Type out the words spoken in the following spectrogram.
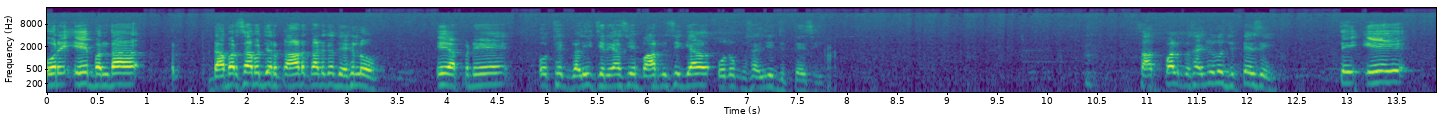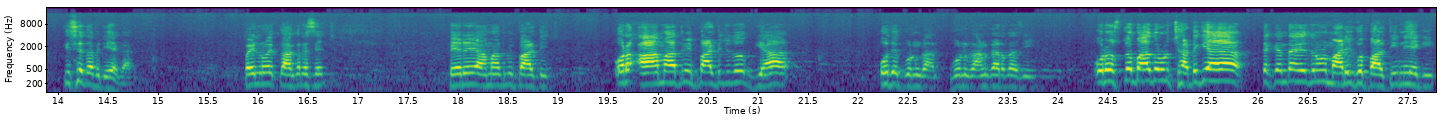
ਔਰ ਇਹ ਬੰਦਾ, ਡਾਬਰ ਸਾਹਿਬ ਜੇ ਰਿਕਾਰਡ ਕੱਢ ਕੇ ਦੇਖ ਲਓ, ਇਹ ਆਪਣੇ ਉੱਥੇ ਗਲੀ ਚ ਰਿਹਾ ਸੀ, ਇਹ ਬਾਹਰ ਨਹੀਂ ਸੀ, ਗਿਆ, ਉਦੋਂ ਗੁਸਾਈ ਜੀ ਜਿੱਤੇ ਸੀ। ਸਤਪਾਲ ਗੁਸਾਈ ਜੀ ਉਦੋਂ ਜਿੱਤੇ ਸੀ, ਤੇ ਇਹ ਕਿਸੇ ਦਾ ਵੀ ਨਹੀਂ ਹੈਗਾ। ਪਹਿਲੋਂ ਇਹ ਕਾਂਗਰਸ ਵਿੱਚ, ਫਿਰ ਇਹ ਆਮ ਆਦਮੀ ਪਾਰਟੀ 'ਚ। ਔਰ ਆਮ ਆਦਮੀ ਪਾਰਟੀ ਜਦੋਂ ਗਿਆ, ਉਹਦੇ ਗੁਣਗਾਨ ਗੁਣਗਾਨ ਕਰਦਾ ਸੀ। ਔਰ ਉਸ ਤੋਂ ਬਾਅਦ ਉਹਨੂੰ ਛੱਡ ਕੇ ਆਇਆ ਤੇ ਕਹਿੰਦਾ ਇਹਦੇ ਨਾਲ ਮਾੜੀ ਕੋਈ ਪਾਰਟੀ ਨਹੀਂ ਹੈਗੀ।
